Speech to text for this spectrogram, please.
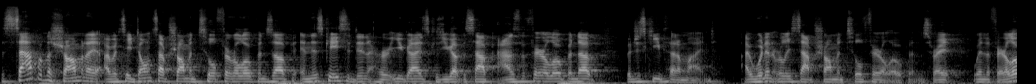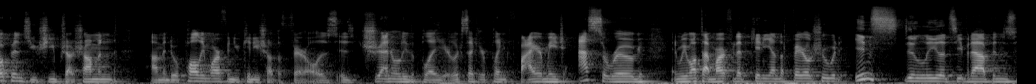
the sap on the Shaman, I, I would say don't sap Shaman until Feral opens up. In this case, it didn't hurt you guys because you got the sap as the Feral opened up, but just keep that in mind. I wouldn't really sap Shaman until Feral opens, right? When the Feral opens, you cheap shot Shaman um, into a polymorph and you kidney shot the Feral is, is generally the play here. Looks like you're playing Fire Mage as a Rogue, and we want that Mark for Death Kidney on the Feral Druid instantly. Let's see if it happens.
